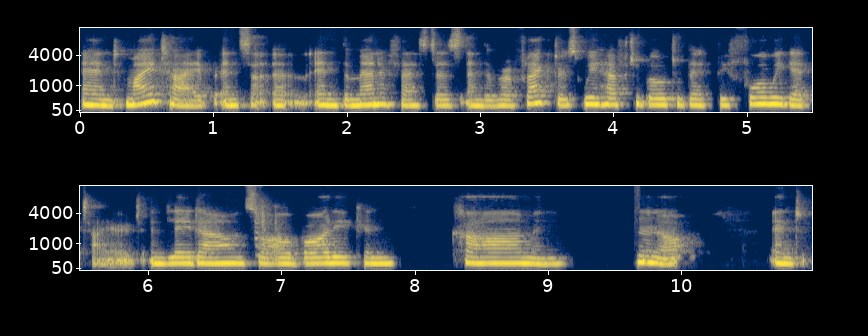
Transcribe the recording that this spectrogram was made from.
and my type and uh, and the manifestors and the reflectors, we have to go to bed before we get tired and lay down so our body can calm and you hmm. know and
